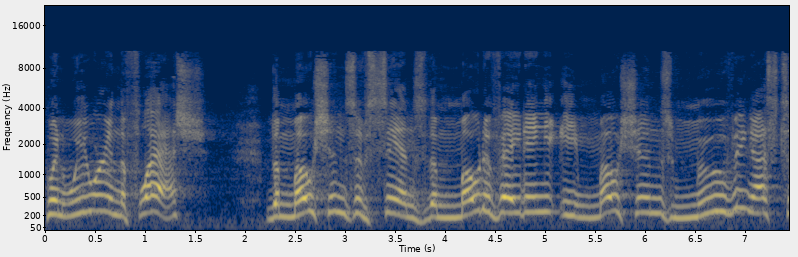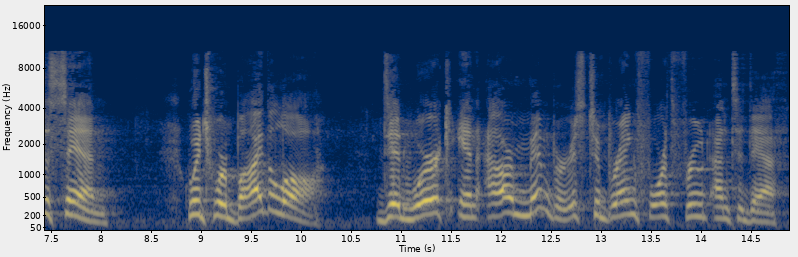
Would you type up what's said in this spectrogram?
when we were in the flesh, the motions of sins, the motivating emotions moving us to sin, which were by the law, did work in our members to bring forth fruit unto death.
